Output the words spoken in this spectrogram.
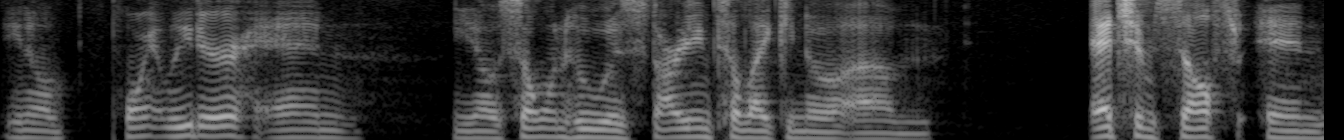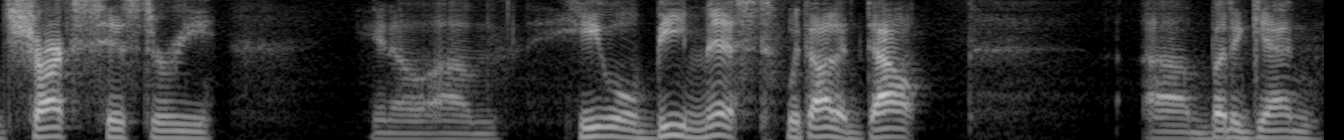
you know, point leader and you know someone who is starting to like you know um, etch himself in Sharks history. You know, um, he will be missed without a doubt. Um, but again,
